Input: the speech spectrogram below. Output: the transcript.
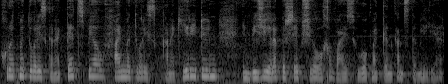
groot motories kan ek dit speel, fyn motories kan ek hierdie doen en visuele perseptueel gewys hoe ek my kind kan stimuleer.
